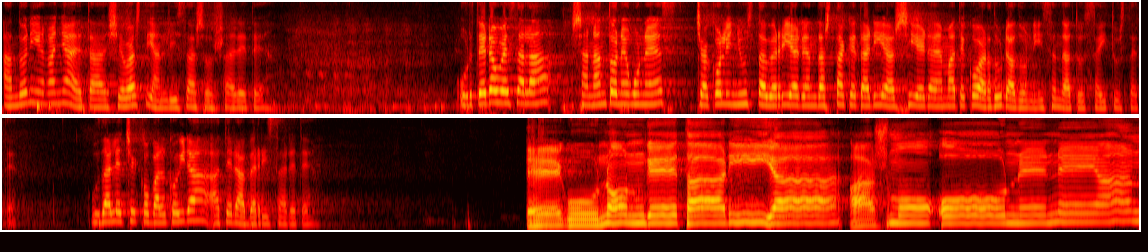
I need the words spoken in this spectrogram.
Andoni Egaña eta Sebastian Lizaso sarete. Urtero bezala, San Anton egunez, txakolin usta berriaren dastaketari hasiera emateko arduradun izendatu zaituztete. Udaletxeko balkoira atera berri zarete. Egun ongetaria asmo onenean,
